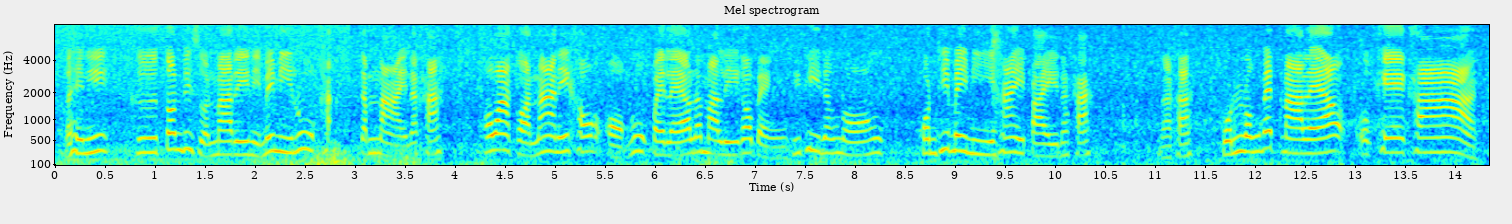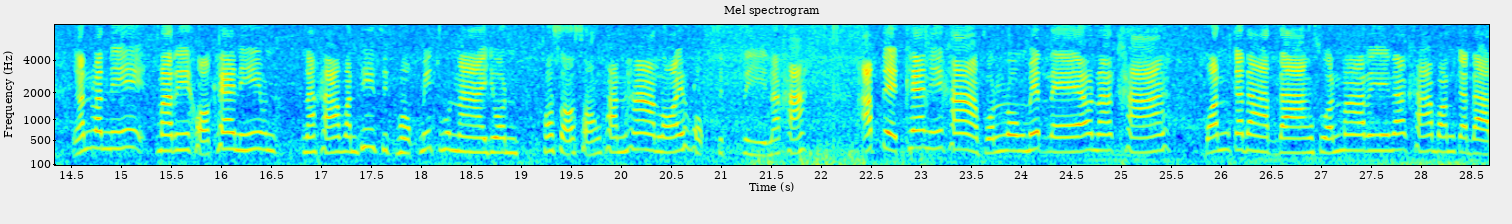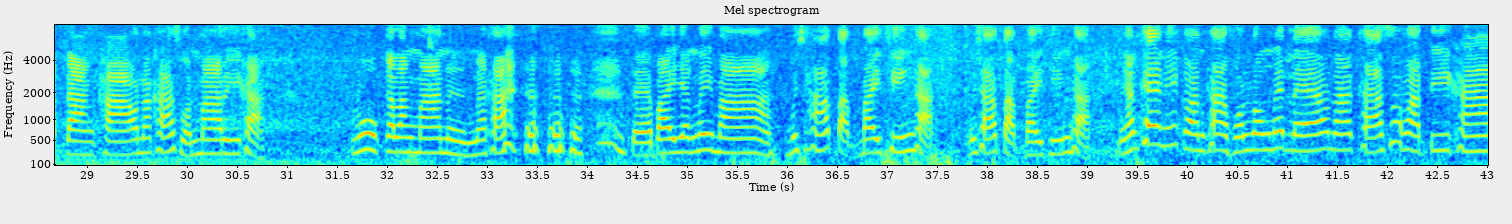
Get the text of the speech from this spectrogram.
แล้วทีนี้คือต้นที่สวนมารีนี่ไม่มีลูกค่ะจำหน่ายนะคะ เพราะว่าก่อนหน้านี้เขาออกลูกไปแล้ว แล้วมารีก็แบ่งพี่ๆน้องๆคนที่ไม่มีให้ไปนะคะ นะคะฝนลงเม็ดมาแล้ว โอเคค่ะ งั้นวันนี้มารีขอแค่นี้นะคะ วันที่ 16 มิถุนายน พศ 2564 นะคะ อัปเดตแค่นี้ค่ะ ฝนลงเม็ดแล้วนะคะบอลกระดาษด่างสวนมารีนะคะบอลกระดาษด่างขาวนะคะ สวนมารีค่ะ ลูกกำลังมาหนึ่งนะคะ แต่ใบยังไม่มาเมื่อเช้าตัดใบทิ้งค่ะ เมื่อเช้าตัดใบทิ้งค่ะงั้นแค่นี้ก่อนค่ะ ฝนลงเม็ดแล้วนะคะ สวัสดีค่ะ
